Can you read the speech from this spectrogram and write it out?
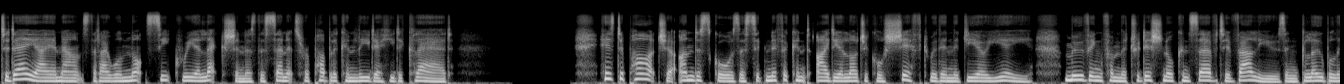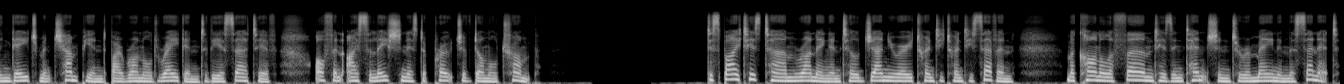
Today I announce that I will not seek re election as the Senate's Republican leader, he declared. His departure underscores a significant ideological shift within the GOP, moving from the traditional conservative values and global engagement championed by Ronald Reagan to the assertive, often isolationist approach of Donald Trump. Despite his term running until January 2027, McConnell affirmed his intention to remain in the Senate,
